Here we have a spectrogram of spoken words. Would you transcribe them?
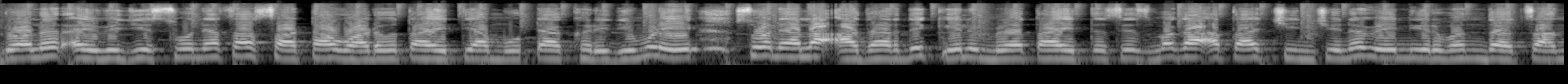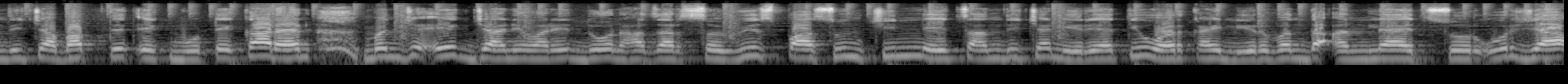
डॉलर ऐवजी सोन्याचा साठा वाढवत आहेत. या मोठ्या खरेदीमुळे सोन्याला आधार देखील मिळत आहे. तसेच बघा आता चीनचे नवे निर्बंध चांदीच्या बाबतीत एक मोठे कारण म्हणजे एक जानेवारी दोन हजार सव्वीसपासून चीनने चांदीच्या निर्यातीवर काही निर्बंध आणले आहेत सौर ऊर्जा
